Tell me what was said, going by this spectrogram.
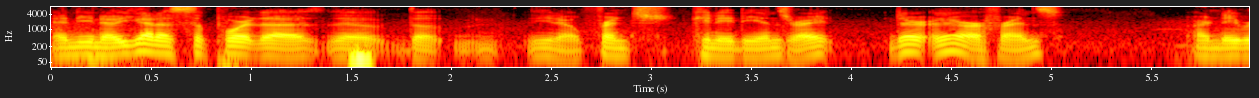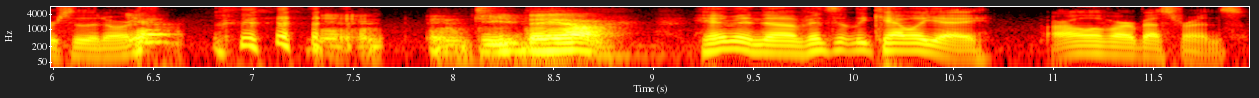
And you know you got to support the, the the you know French Canadians, right? They're they're our friends, our neighbors to the north. Yeah. yeah indeed, they are. Him and uh, Vincent Lecavalier are all of our best friends.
